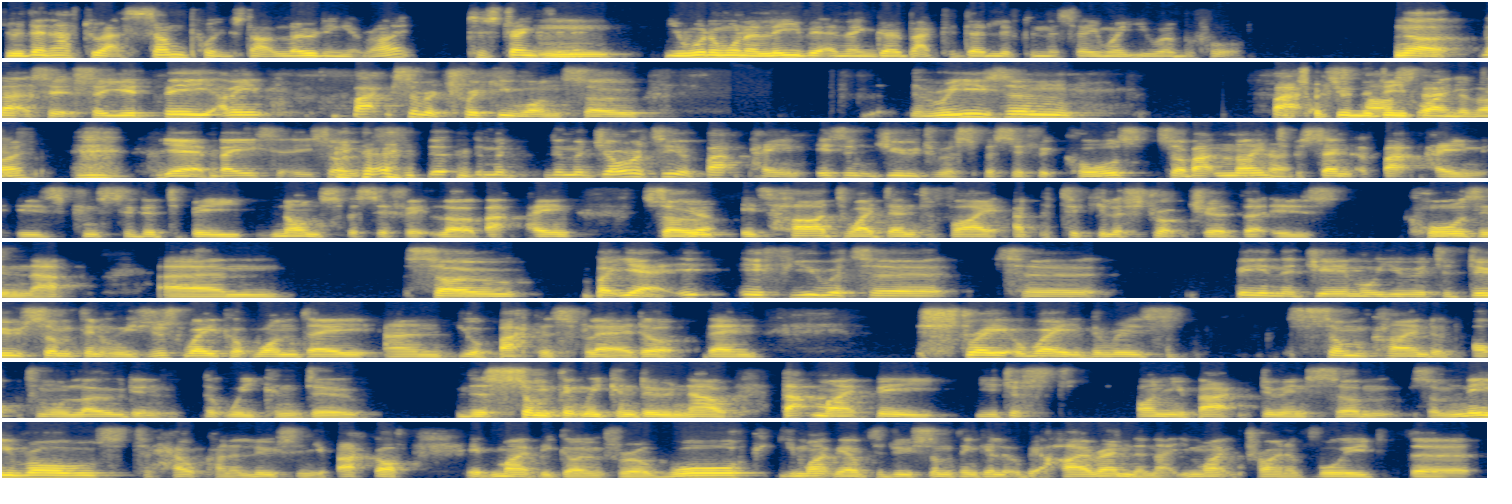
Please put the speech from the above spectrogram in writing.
you would then have to at some point start loading it, right? To strengthen mm. it. You wouldn't want to leave it and then go back to deadlifting the same weight you were before. No, that's it. So you'd be, I mean, backs are a tricky one. So the reason backs in the deep end, have I? yeah, basically. So the, the, the, majority of back pain isn't due to a specific cause. So about 90% okay. of back pain is considered to be non-specific lower back pain. So yeah. it's hard to identify a particular structure that is causing that. Um, so, but yeah, if you were to to be in the gym or you were to do something or you just wake up one day and your back has flared up, then straight away there is some kind of optimal loading that we can do. There's something we can do now. That might be you just on your back doing some some knee rolls to help kind of loosen your back off. It might be going for a walk. You might be able to do something a little bit higher end than that. You might try and avoid the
